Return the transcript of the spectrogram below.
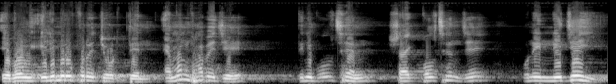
এবং ইলিমের উপরে জোর দেন। এমনভাবে যে তিনি বলছেন শায়েক বলছেন যে উনি নিজেই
